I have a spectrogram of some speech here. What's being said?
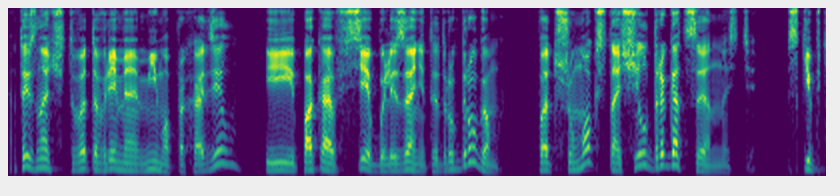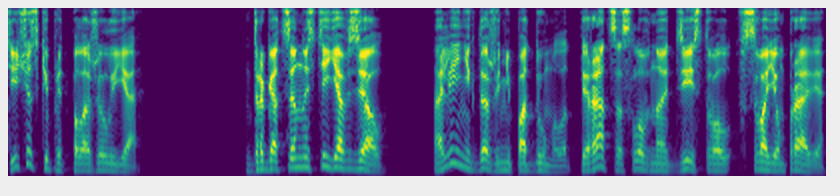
А ты, значит, в это время мимо проходил? И пока все были заняты друг другом, под шумок стащил драгоценности. Скептически предположил я. Драгоценности я взял. Олейник даже не подумал отпираться, словно действовал в своем праве.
